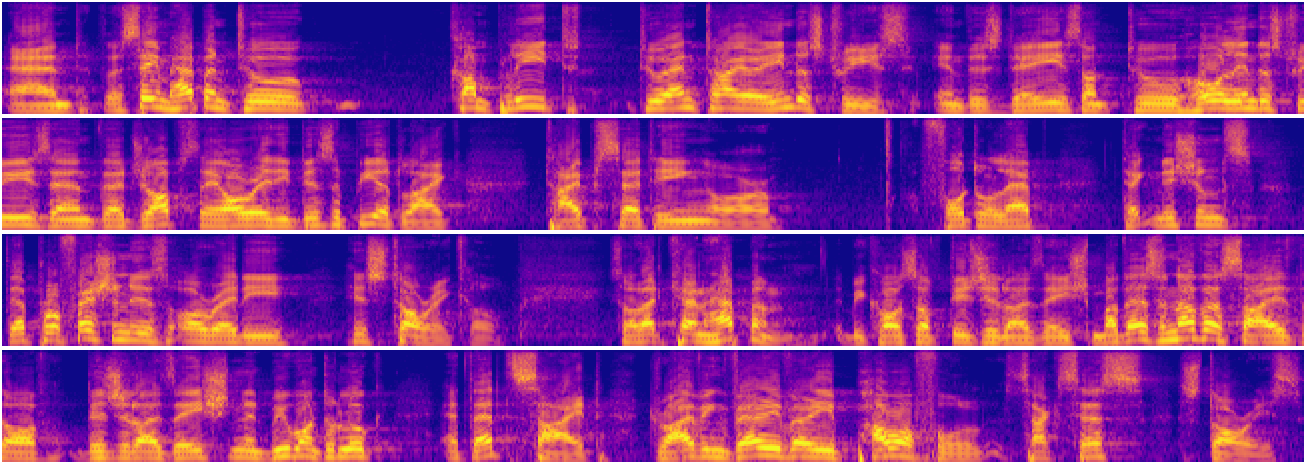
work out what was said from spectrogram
And the same happened to complete to entire industries in these days, to whole industries and their jobs, they already disappeared, like typesetting or photo lab technicians. Their profession is already historical. So that can happen because of digitalization. But there's another side of digitalization, and we want to look at that side, driving very, very powerful success stories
